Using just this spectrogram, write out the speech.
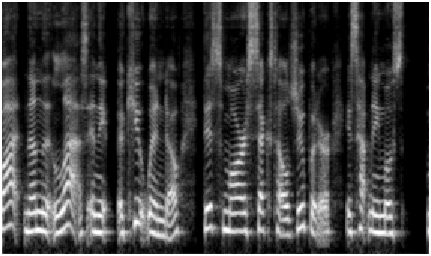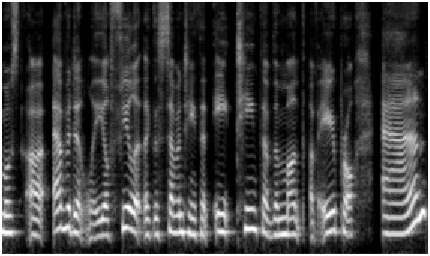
But nonetheless, in the acute window, this Mars sextile Jupiter is happening most most uh, evidently. You'll feel it like the 17th and 18th of the month of April, and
